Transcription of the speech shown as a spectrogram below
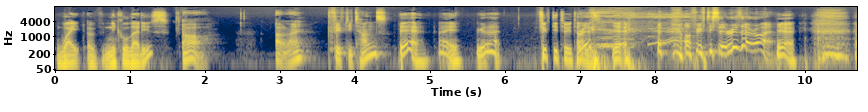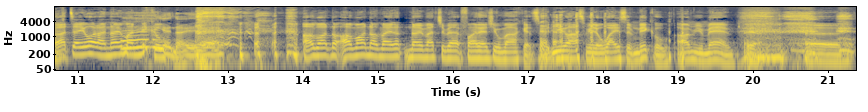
weight of nickel that is? oh, I don't know. 50 tons? Yeah. Hey, look at that. 52 tons. Yeah. Oh, 50 Is that right? Yeah. I tell you what, I know my nickel. Yeah, no, yeah. I might not. I might not know much about financial markets, but you asked me to weigh some nickel. I'm your man. yeah. Uh,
